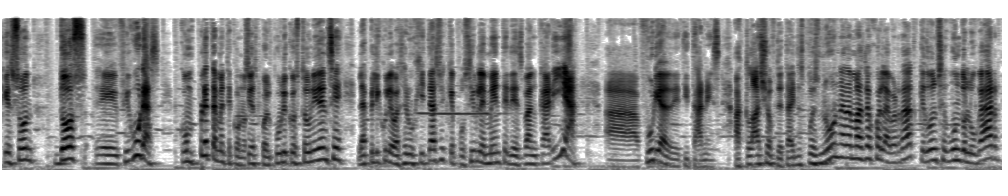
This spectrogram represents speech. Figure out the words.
que son dos eh, figuras completamente conocidas por el público estadounidense, la película iba a ser un hitazo y que posiblemente desbancaría a Furia de Titanes, a Clash of the Titans. Pues no, nada más lejos de la verdad, quedó en segundo lugar,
